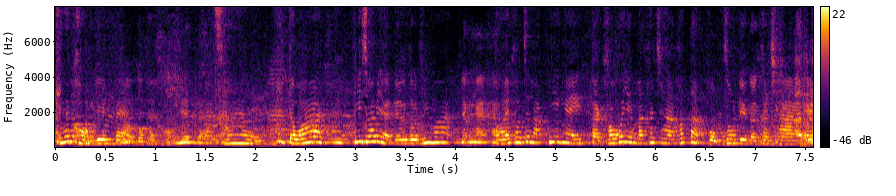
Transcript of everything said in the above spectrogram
แค่ของเรียนแบบเราก็แค่ของเล่นแบบใช่ แต่ว่าพี่ชอบอย่างเดิมตรงที่ว่ายังไงครับต่อให้เขาจะรักพี่ยังไง แต่เขาก็ยังรักคชาเขาตัดผมทรงเดียวกับคชาเขา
